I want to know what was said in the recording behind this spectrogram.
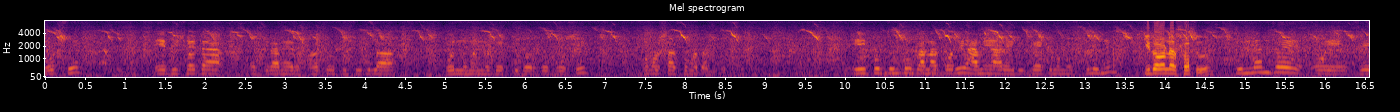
ঘটছে। এই বিষয়টা গ্রামের হয়তো কিছুগুলা গণ্যমান্য ব্যক্তিবর্গ বসে সমস্যার সমাধান করছে। এই পর্যন্ত জানার পরে আমি আর এই বিষয়ে কোনো মুখ খুলিনি কি ধরনের শুনলাম যে ওই যে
